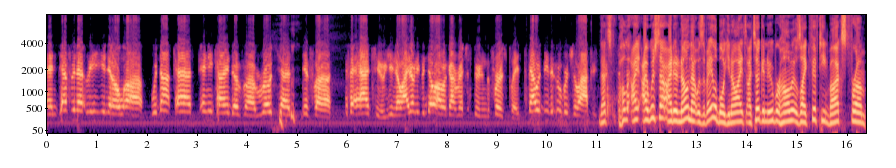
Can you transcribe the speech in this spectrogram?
and definitely, you know, uh, would not pass any kind of uh, road test if, uh, if it had to. You know, I don't even know how it got registered in the first place. That would be the Uber Jalopy. That's I, I wish that I'd have known that was available. You know, I, I took an Uber home. It was like fifteen bucks from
